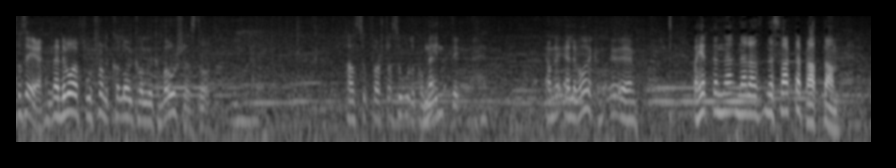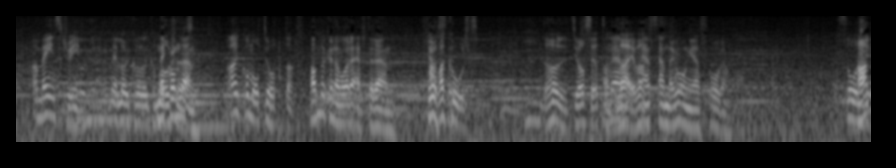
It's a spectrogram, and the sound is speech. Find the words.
Får se. Nej, det var fortfarande Lloyd Colony Commotions då. Hans första solo kom Nej, 90. Ja, eller var det... Eh, vad hette den när, när, svarta plattan? Ja, Mainstream med Lloyd Colony När Commotions. kom den? Ja, den kom 88. Ja, kunde det vara efter den. Fan vad det. coolt. Det hade inte jag sett Ja, honom det är live en, alls. enda gången jag såg honom. Såg Han,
